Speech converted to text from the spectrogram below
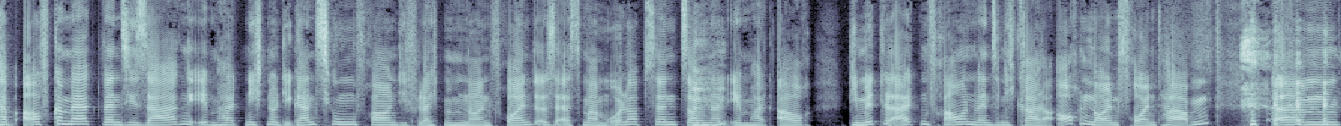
Ich habe aufgemerkt, wenn Sie sagen, eben halt nicht nur die ganz jungen Frauen, die vielleicht mit einem neuen Freund ist, erstmal im Urlaub sind, sondern mhm. eben halt auch die mittelalten Frauen, wenn sie nicht gerade auch einen neuen Freund haben, ähm,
